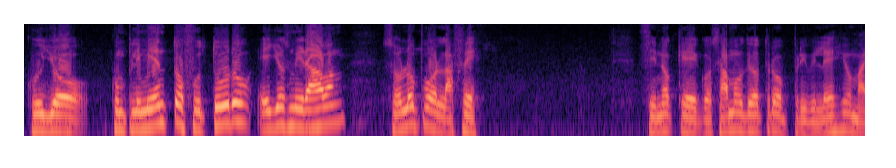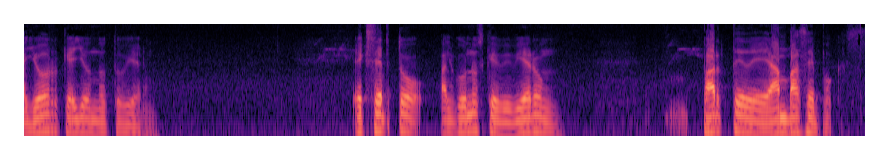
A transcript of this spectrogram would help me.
Cuyo cumplimiento futuro ellos miraban solo por la fe, sino que gozamos de otro privilegio mayor que ellos no tuvieron, excepto algunos que vivieron parte de ambas épocas,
